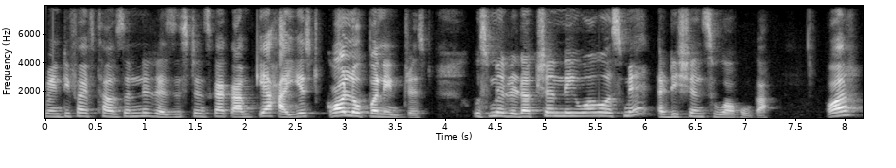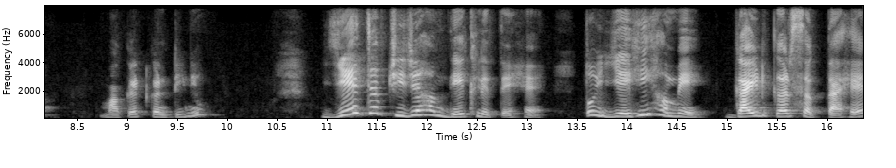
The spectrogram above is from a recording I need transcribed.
25,000 ने रेजिस्टेंस का काम किया हाईएस्ट कॉल ओपन इंटरेस्ट उसमें रिडक्शन नहीं हुआ उसमें एडिशंस हुआ होगा और मार्केट कंटिन्यू। ये जब चीज़ें हम देख लेते हैं तो यही हमें गाइड कर सकता है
